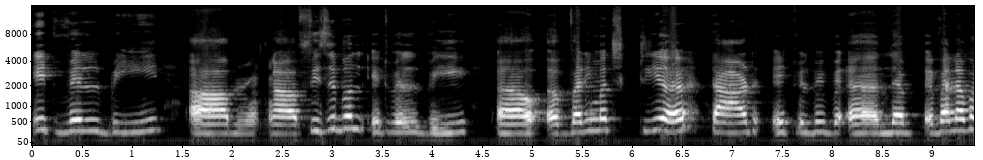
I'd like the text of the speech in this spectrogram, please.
it will be um, uh, feasible, it will be uh, uh, very much clear that it will be uh, whenever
